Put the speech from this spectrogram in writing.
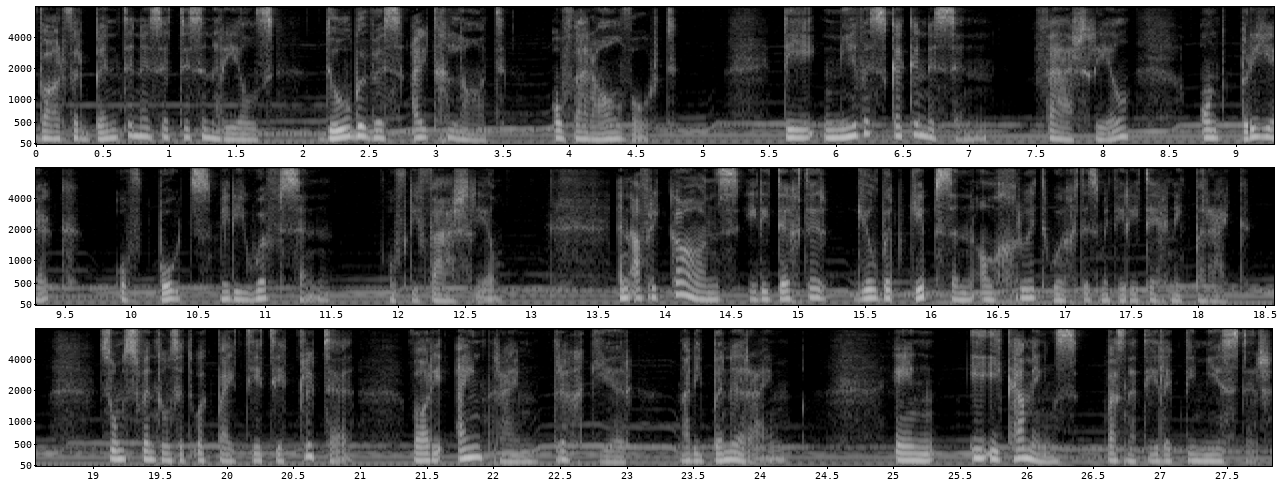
waar verbintenisse tussen reëls doelbewus uitgelaat of herhaal word. Die nuwe skikkende sin, versreël, ontbreek of bots met die hoofsin of die versreël. In Afrikaans het die digter Gilbert Gibson al groot hoogtes met hierdie tegniek bereik. Soms vind ons dit ook by TT Kloete waar die eindrym terugkeer na die binnerym. En E.E. Cummings was natuurlik die meester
